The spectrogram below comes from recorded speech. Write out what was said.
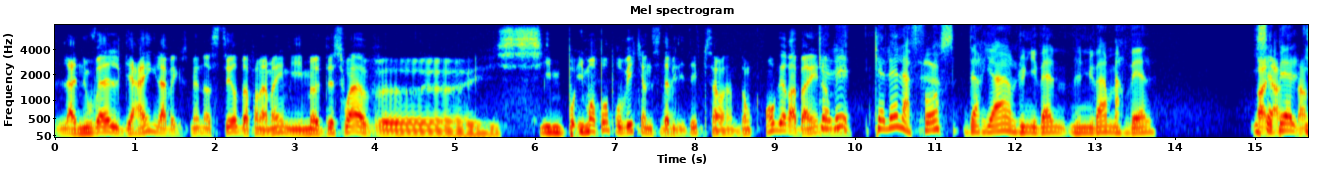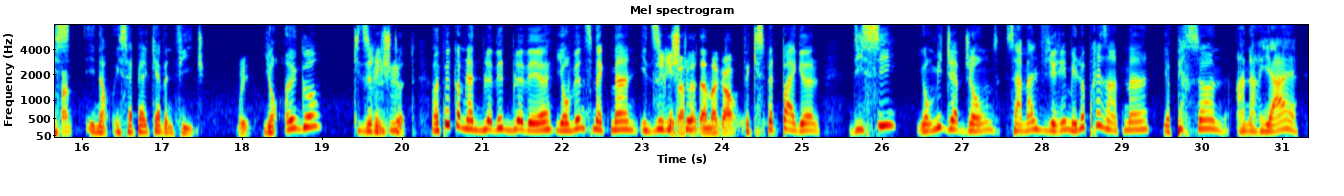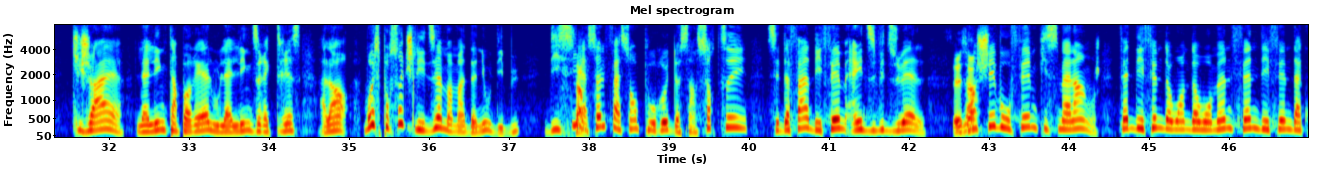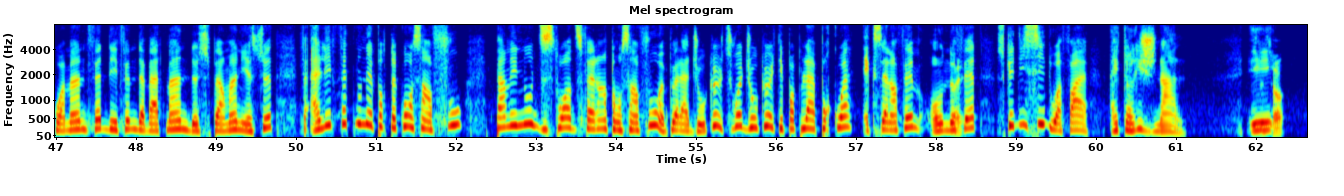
la nouvelle gang là, avec Men of Steel, de fond de même, ils me déçoivent. euh, ils ils m'ont pas prouvé qu'il y a une stabilité. puis ça va. Donc, on verra bien. là, Quelle mais- est, quelle est la force derrière l'univers Marvel? Il Ah, s'appelle non, il s'appelle Kevin Feige. Oui. Ils ont un gars qui dirige Mhm. tout. Un peu comme la WWE, ils ont Vince McMahon, il dirige tout. Fait qu'ils se pètent pas la gueule. D'ici, ils ont mis Jeff Jones, ça a mal viré, mais là, présentement, il n'y a personne en arrière qui gère la ligne temporelle ou la ligne directrice. Alors, moi, c'est pour ça que je l'ai dit à un moment donné au début. D'ici, Ça- la seule façon pour eux de s'en sortir, c'est de faire des films individuels. Lâchez vos films qui se mélangent. Faites des films de Wonder Woman, faites des films d'Aquaman, faites des films de Batman, de Superman, et ainsi de suite. Allez, faites-nous n'importe quoi, on s'en fout. Parlez-nous d'histoires différentes, on s'en fout un peu à la Joker. Tu vois, Joker était populaire. Pourquoi? Excellent film. On a fait ce que DC doit faire, être original. Et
